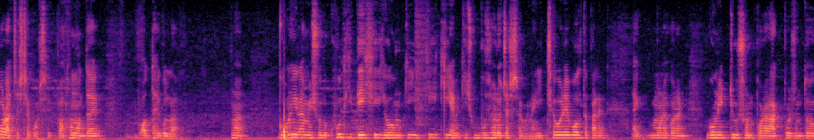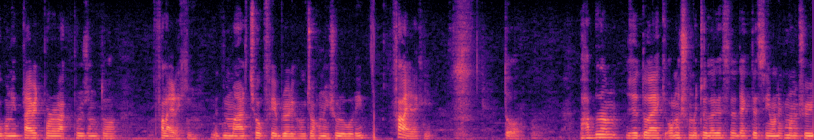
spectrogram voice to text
পড়ার চেষ্টা করছি, প্রথম অধ্যায়, অধ্যায়গুলা। হ্যাঁ গণিত আমি শুধু খুলি, দেখি এবং কি কি কি আমি কিছু বোঝারও চেষ্টা করি না। ইচ্ছা করে বলতে পারেন, এক, মনে করেন গণিত টিউশন পড়ার আগ পর্যন্ত, গণিত প্রাইভেট পড়ার আগ পর্যন্ত ফালাই রাখি। মার্চ হোক, ফেব্রুয়ারি হোক, যখনই শুরু করি, ফালাই রাখি। তো ভাবলাম যেহেতু এক, অনেক সময় চলে গেছে, দেখতেছি অনেক মানুষই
